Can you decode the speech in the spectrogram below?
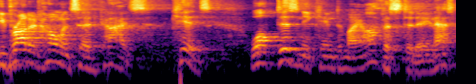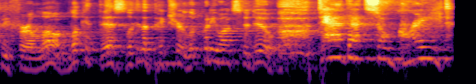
He brought it home and said, Guys, kids, Walt Disney came to my office today and asked me for a loan. Look at this. Look at the picture. Look what he wants to do. Dad, that's so great.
